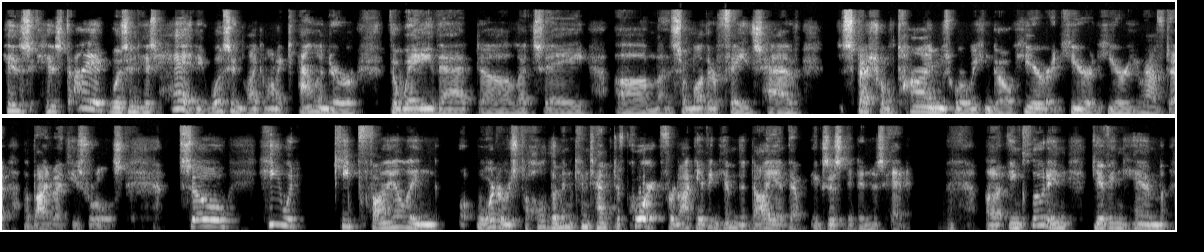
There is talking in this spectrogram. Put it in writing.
his his diet was in his head. It wasn't like on a calendar the way that uh, let's say um, some other faiths have special times where we can go here and here and here. You have to abide by these rules. So he would keep filing orders to hold them in contempt of court for not giving him the diet that existed in his head. Uh, including giving him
